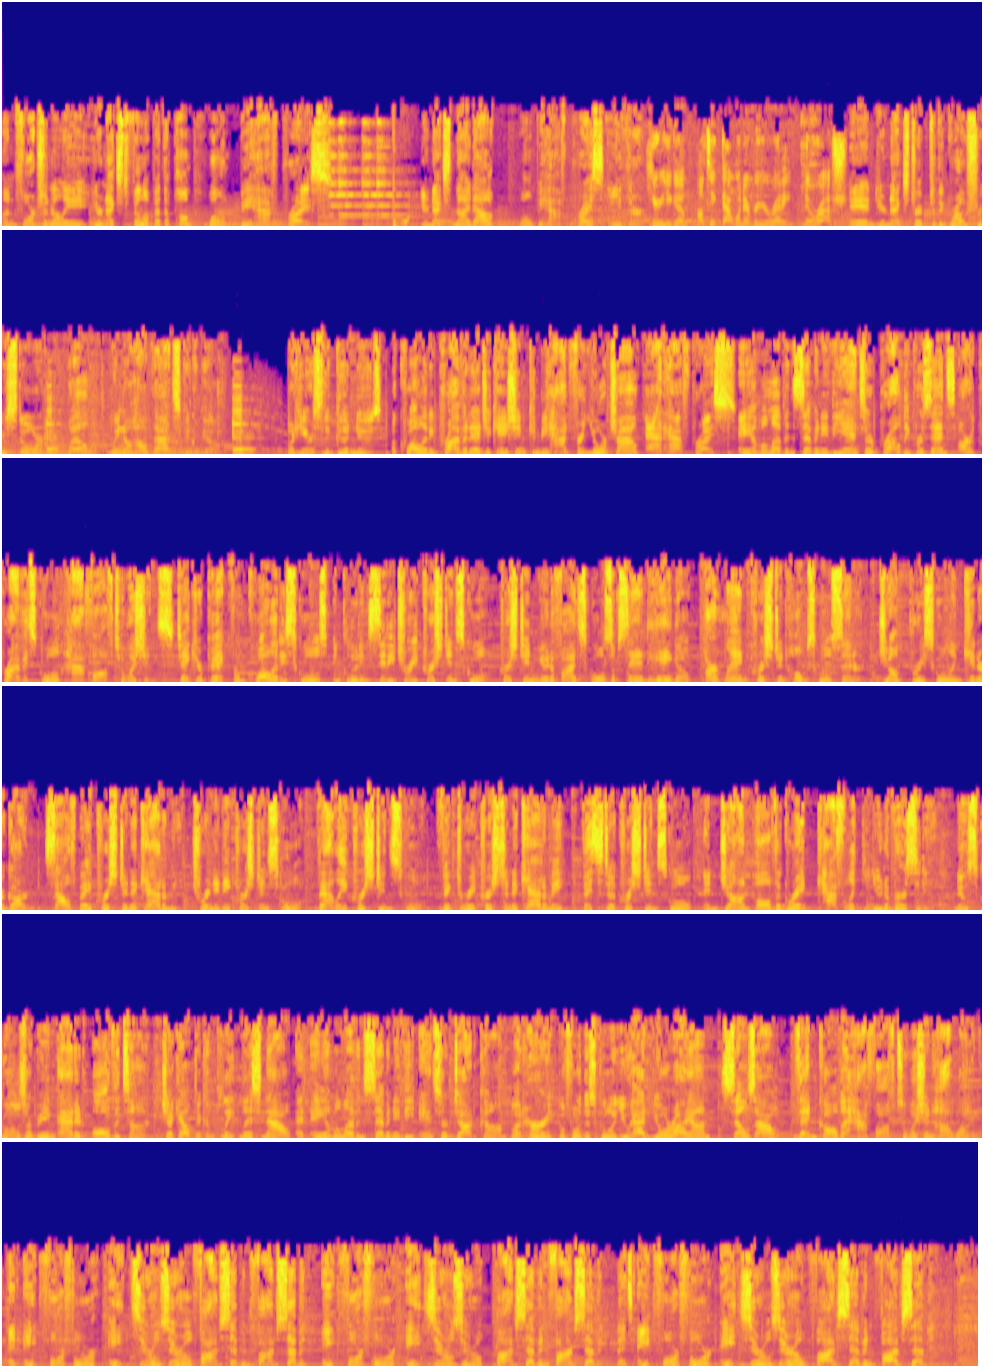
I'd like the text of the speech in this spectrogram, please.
Unfortunately, your next fill up at the pump won't be half price. Your next night out won't be half price either. Here you go. I'll take that whenever you're ready. No rush. And your next trip to the grocery store, well, we know how that's going to go. But here's the good news a quality private education can be had for your child at half price. AM 1170 The Answer proudly presents our private school half off tuitions. Take your pick from quality schools including City Tree Christian School, Christian Unified Schools of San Diego, Heartland Christian Homeschool Center, Jump Preschool and Kindergarten, South Bay Christian Academy, Trinity Christian School, Valley Christian School, Victory Christian Academy, Vista Christian School, and John Paul the Great Catholic University. New schools are being added all the time. Check out the complete list now at AM 1170theanswer.com. But hurry, before the school you had your eye on sells out. Then call the half off tuition hotline at 844 800 5757. 844 800 5757. That's 844 800 5757.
